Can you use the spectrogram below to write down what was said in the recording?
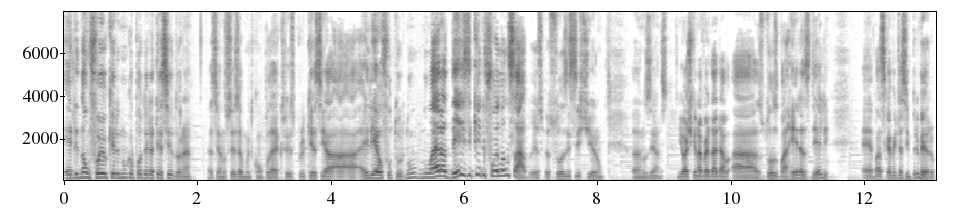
ele não foi o que ele nunca poderia ter sido, né? Assim, eu não sei se é muito complexo isso, porque assim, a, a, ele é o futuro. Não, não era desde que ele foi lançado, e as pessoas insistiram anos e anos. E eu acho que, na verdade, a, as duas barreiras dele é basicamente assim. Primeiro,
